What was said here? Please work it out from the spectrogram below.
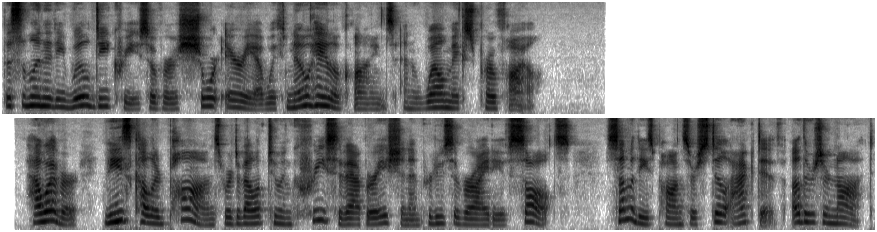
the salinity will decrease over a short area with no haloclines and a well-mixed profile. However, these colored ponds were developed to increase evaporation and produce a variety of salts, some of these ponds are still active, others are not.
